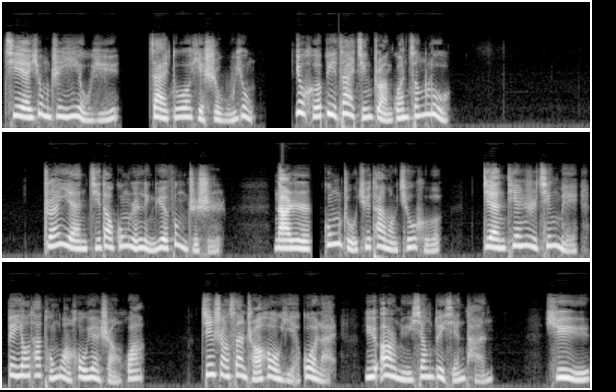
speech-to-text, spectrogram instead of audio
妾用之已有余。”再多也是无用，又何必再请转官增禄？转眼即到工人领月俸之时。那日，公主去探望秋荷，见天日清美，便邀她同往后院赏花。今上散朝后也过来，与二女相对闲谈。须臾，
